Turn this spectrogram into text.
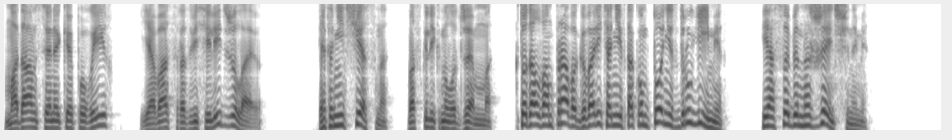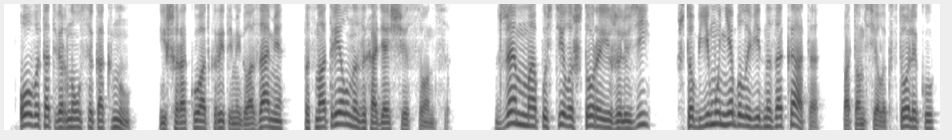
Мадам Сенеке Пурир? Я вас развеселить желаю?» «Это нечестно!» — воскликнула Джемма. «Кто дал вам право говорить о ней в таком тоне с другими, и особенно с женщинами?» Овод отвернулся к окну и широко открытыми глазами посмотрел на заходящее солнце. Джемма опустила шторы и жалюзи, чтобы ему не было видно заката, потом села к столику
